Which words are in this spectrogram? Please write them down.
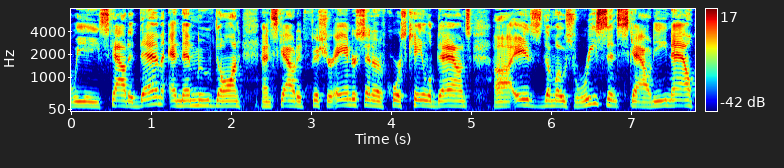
we scouted them and then moved on and scouted Fisher Anderson. And of course, Caleb Downs uh, is the most recent scoutee. Now,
